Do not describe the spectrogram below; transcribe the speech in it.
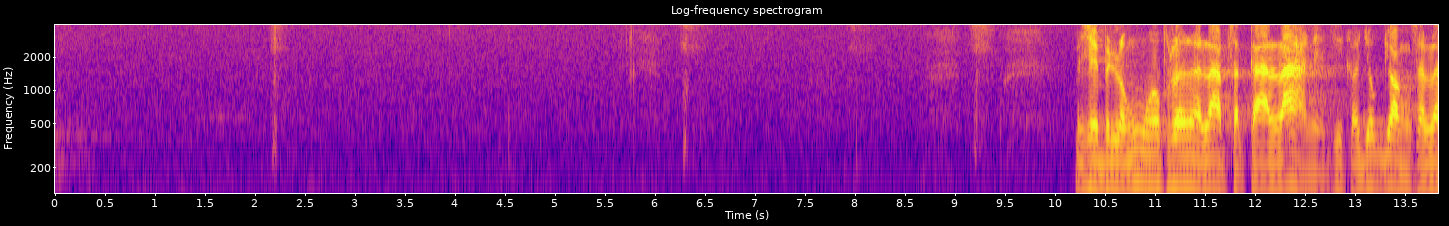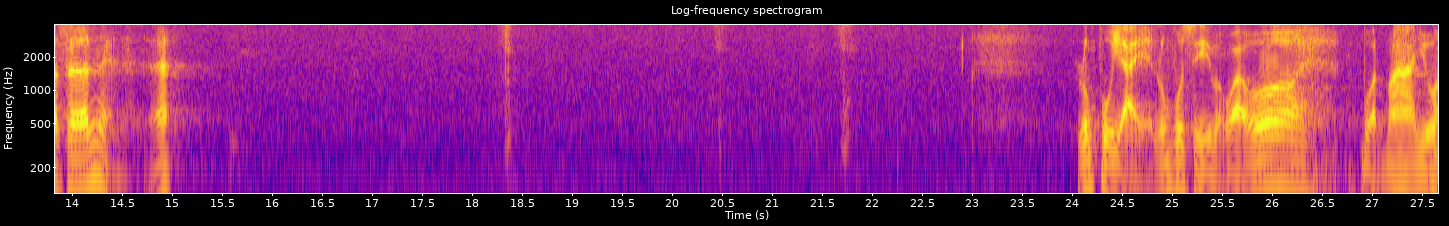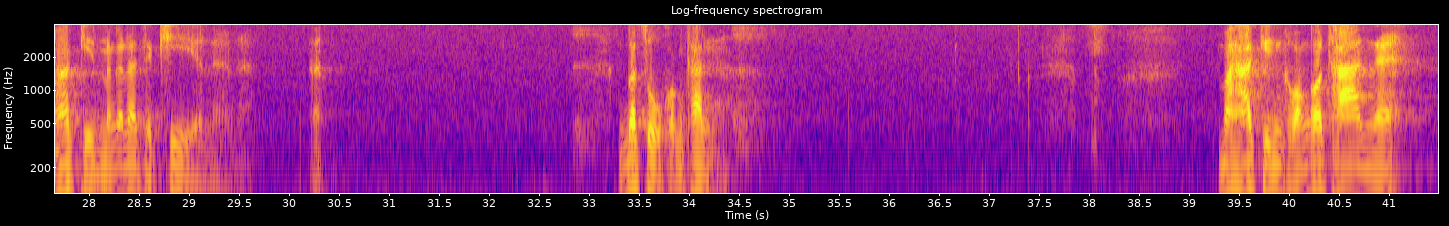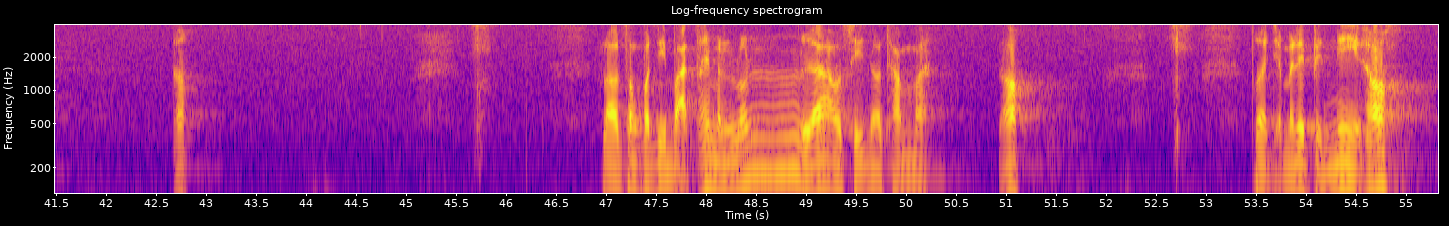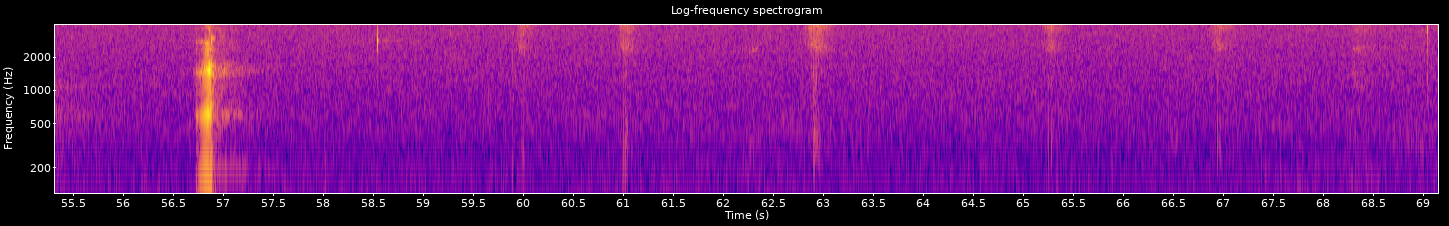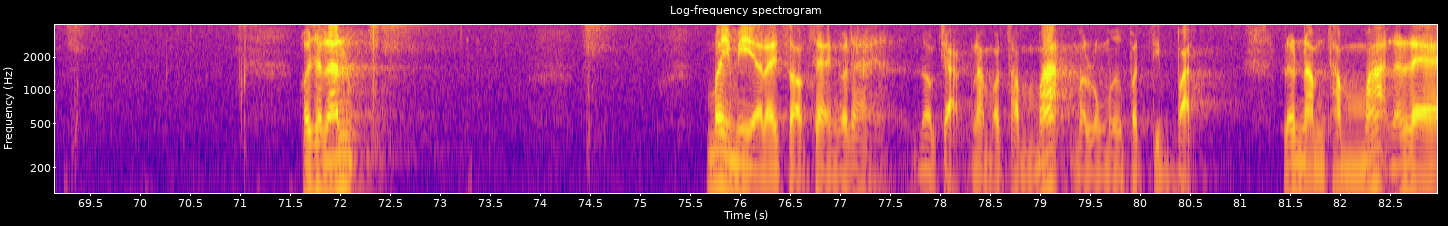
ไม่ใช่เป็นหลงมัวเพลินลาบสกการะเนี่ย ที่เขายกย่องสรรเสริญเนี่ยนะหลวงปู่ใหญ่หลวงปู่ศรีบอกว่า โอ้ยบวชมาหาอยู่หากินมันก็น่าจะขี้อะไรนะนะมันก็ถูกของท่าน มาหากินของเขาทานไงเราต้องปฏิบัติให้มันล้นเหลือเอาศีลเอาธรรมมาเนาะเพื่อจะไม่ได้เป็นหนี้เขาอะ ราะฉะนั้น ไม่มีอะไรตอบแทนก็ได้ นอกจากนำเอาธรรมะมาลงมือปฏิบัติ แล้วนำธรรมะนั่นแหละ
